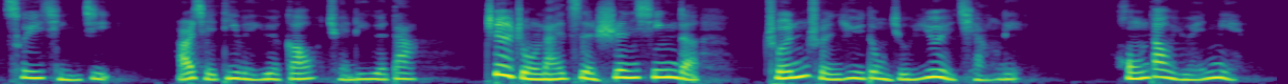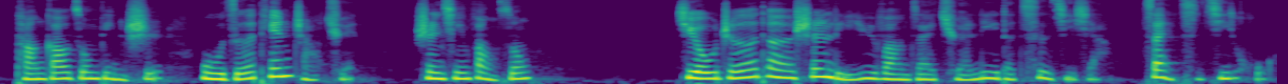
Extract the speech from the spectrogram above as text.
催情剂，而且地位越高，权力越大，这种来自身心的蠢蠢欲动就越强烈。弘道元年，唐高宗病逝，武则天掌权，身心放松。九折的生理欲望在权力的刺激下再次激活，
